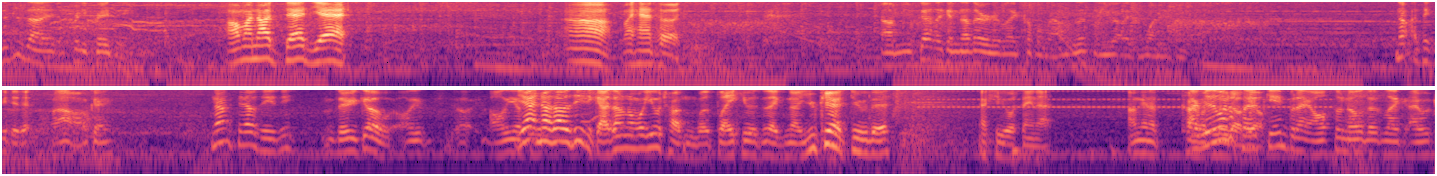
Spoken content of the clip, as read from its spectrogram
This is uh, pretty crazy. How am I not dead yet? Ah, my hand hurts. Um, you've got like another like couple rounds of this, and you got like one hit. No, I think we did it. Wow. Okay. No, see, that was easy. There you go. All you, all you have Yeah, no, that was easy, guys. I don't know what you were talking about, Blake. He was like, no, you can't do this. Actually, you were saying that. I'm gonna cut I really want to play deal. this game, but I also know that like I would.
